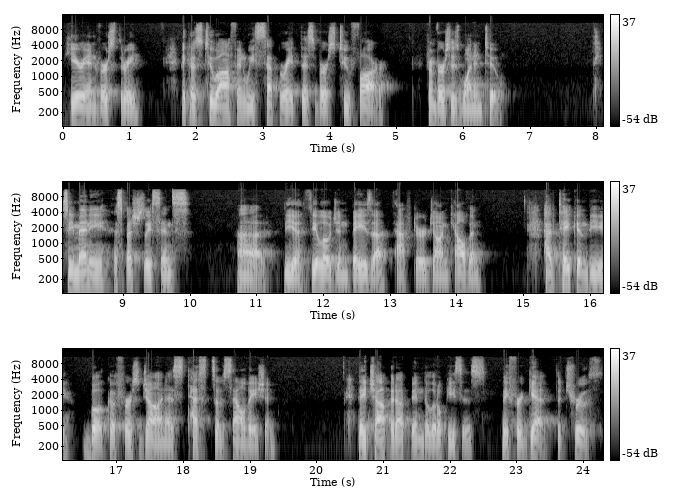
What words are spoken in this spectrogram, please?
here in verse 3 because too often we separate this verse too far from verses 1 and 2. See, many, especially since uh, the uh, theologian Beza, after John Calvin, have taken the book of First John as tests of salvation. They chop it up into little pieces. They forget the truth.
